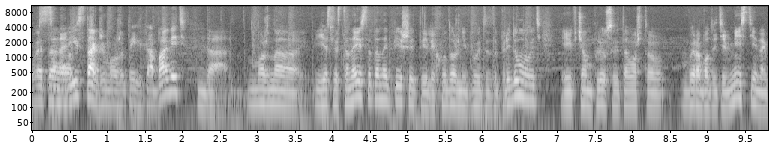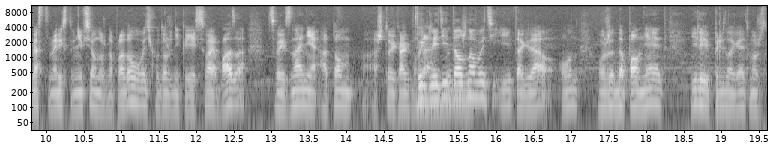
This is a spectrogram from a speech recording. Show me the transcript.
это... Сценарист также может их добавить. Да, можно, если сценарист это напишет, или художник будет это придумывать, и в чем плюсы того, что вы работаете вместе, иногда сценаристу не все нужно продумывать, художника есть своя база, свои знания о том, а что и как выглядеть да. должно быть, и тогда он уже дополняет или предлагает, может,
